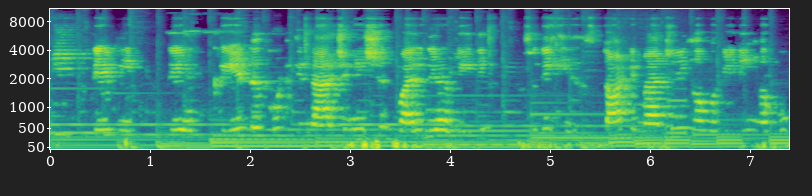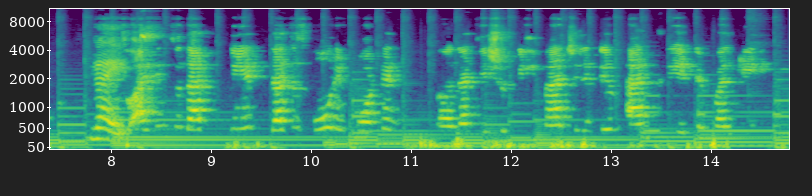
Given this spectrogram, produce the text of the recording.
They they create a good imagination while they are reading. So they start imagining of reading a book. Right So I think so that create that is more important uh, that they should be imaginative and creative while reading.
